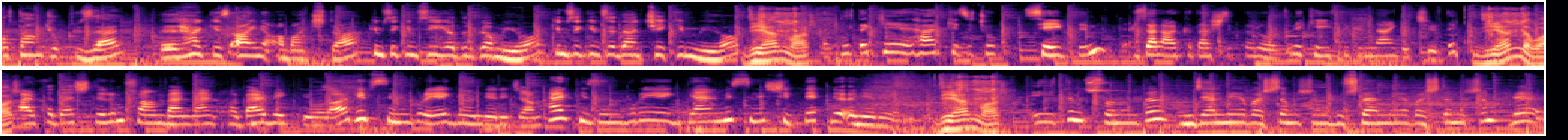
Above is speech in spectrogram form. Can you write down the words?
Ortam çok güzel. Ee, Herkes aynı amaçta. Kimse kimseyi yadırgamıyor. Kimse kimseden çekinmiyor. Diyen var. Buradaki herkesi çok sevdim. Güzel arkadaşlıklar oldu ve keyifli günler geçirdik. Diyen de var. Arkadaşlarım şu an benden haber bekliyorlar. Hepsini buraya göndereceğim. Herkesin buraya gelmesini şiddetle öneriyorum. Diyen var. Eğitim sonunda incelmeye başlamışım, güçlenmeye başlamışım ve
